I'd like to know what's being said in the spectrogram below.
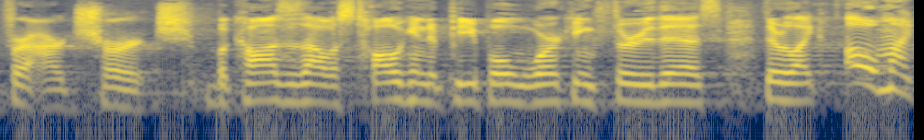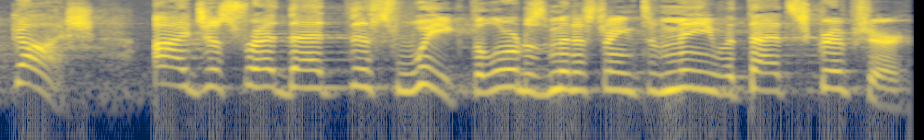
for our church. Because as I was talking to people working through this, they were like, oh my gosh, I just read that this week. The Lord was ministering to me with that scripture.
